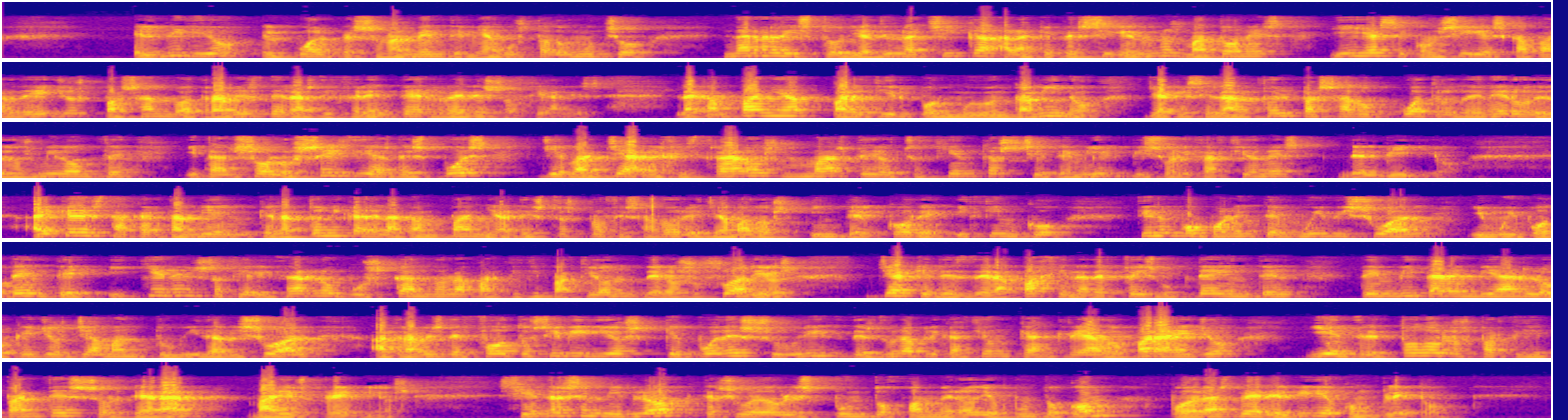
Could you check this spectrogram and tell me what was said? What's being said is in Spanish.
El vídeo, el cual personalmente me ha gustado mucho, narra la historia de una chica a la que persiguen unos matones y ella se consigue escapar de ellos pasando a través de las diferentes redes sociales. La campaña parece ir por muy buen camino, ya que se lanzó el pasado 4 de enero de 2011 y tan solo 6 días después lleva ya registrados más de 807.000 visualizaciones del vídeo. Hay que destacar también que la tónica de la campaña de estos procesadores llamados Intel Core i5 tiene un componente muy visual y muy potente y quieren socializarlo buscando la participación de los usuarios, ya que desde la página de Facebook de Intel te invitan a enviar lo que ellos llaman tu vida visual a través de fotos y vídeos que puedes subir desde una aplicación que han creado para ello y entre todos los participantes sortearán varios premios. Si entras en mi blog www.juanmerodio.com podrás ver el vídeo completo.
